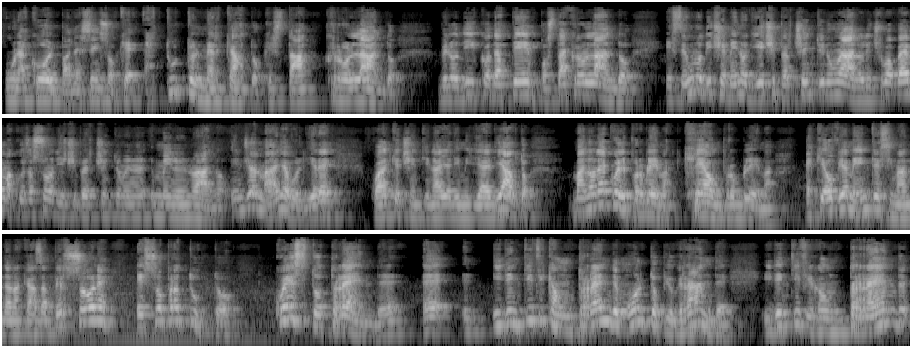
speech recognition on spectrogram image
una colpa, nel senso che è tutto il mercato che sta crollando. Ve lo dico da tempo, sta crollando. E se uno dice meno 10% in un anno, dice vabbè, ma cosa sono 10% meno in un anno? In Germania vuol dire qualche centinaia di migliaia di auto. Ma non è quel problema che è un problema, è che ovviamente si mandano a casa persone e soprattutto questo trend è, identifica un trend molto più grande, identifica un trend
